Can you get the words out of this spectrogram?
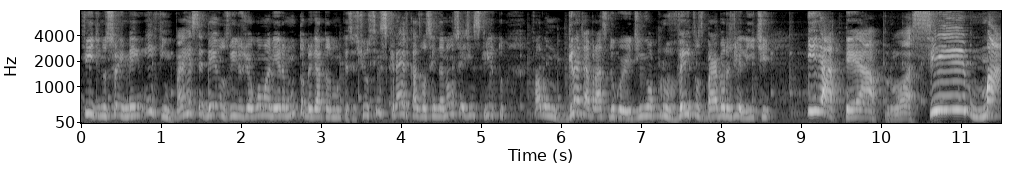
feed, no seu e-mail, enfim, vai receber os vídeos de alguma maneira. Muito obrigado a todo mundo que assistiu. Se inscreve caso você ainda não seja inscrito. Fala um grande abraço do Gordinho, aproveita os Bárbaros de Elite e até a próxima!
